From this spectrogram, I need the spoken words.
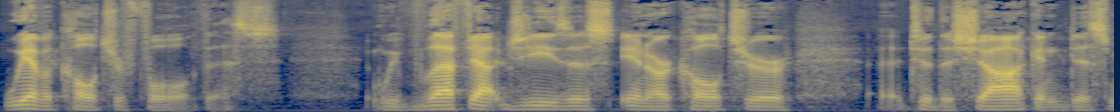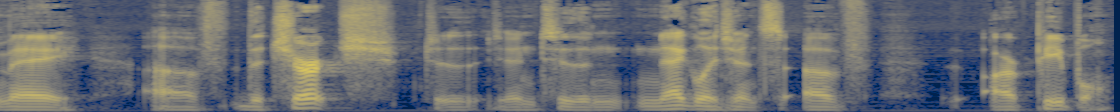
We have a culture full of this. We've left out Jesus in our culture uh, to the shock and dismay of the church to, and to the negligence of our people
